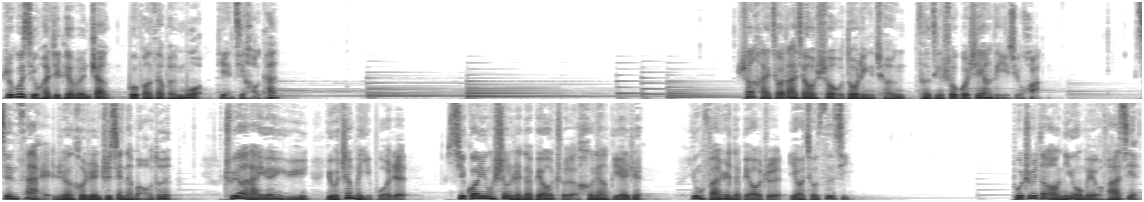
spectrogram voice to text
如果喜欢这篇文章，不妨在文末点击好看。上海交大教授窦令成曾经说过这样的一句话：现在人和人之间的矛盾，主要来源于有这么一拨人。习惯用圣人的标准衡量别人，用凡人的标准要求自己。不知道你有没有发现，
